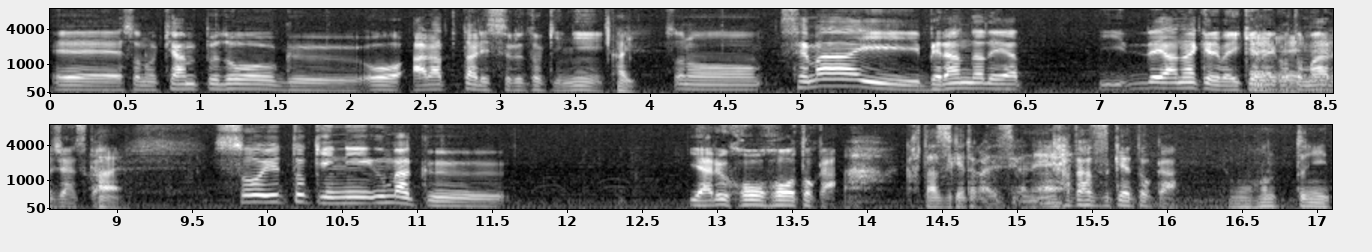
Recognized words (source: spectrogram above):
えーそのキャンプ道具を洗ったりするときにはい。その狭いベランダでやでやらなければいけないこともあるじゃないですか、そういう時にうまくやる方法とか。あ片付けとかですよね。片付けとか。もう本当に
